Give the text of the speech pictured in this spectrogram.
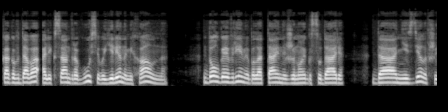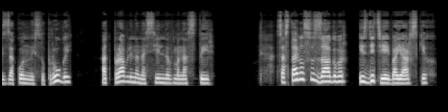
как вдова Александра Гусева Елена Михайловна долгое время была тайной женой государя, да, не сделавшись законной супругой, отправлена насильно в монастырь. Составился заговор из детей боярских.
